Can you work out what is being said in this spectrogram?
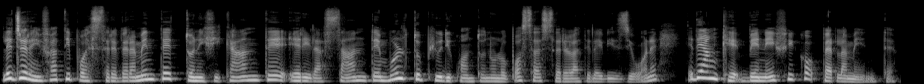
Leggere infatti può essere veramente tonificante e rilassante, molto più di quanto non lo possa essere la televisione, ed è anche benefico per la mente.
